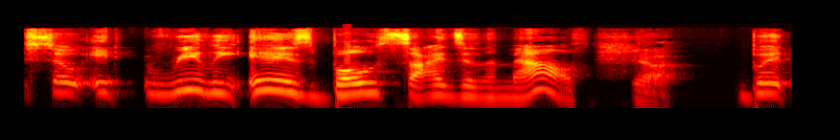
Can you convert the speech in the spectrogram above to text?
so it really is both sides of the mouth. yeah. But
